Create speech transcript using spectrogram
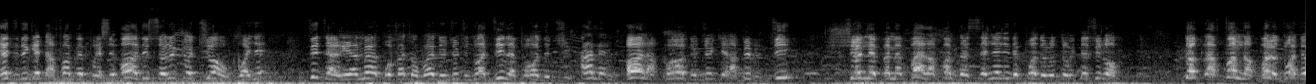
Et tu dis que ta femme peut prêcher. Oh, on dit celui que Dieu a envoyé. Si tu es réellement un prophète envoyé de Dieu, tu dois dire les paroles de Dieu. Amen. Or, la parole de Dieu qui est la Bible dit Je ne permets pas à la femme de Seigneur ni de prendre de l'autorité sur l'homme. Donc, la femme n'a pas le droit de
